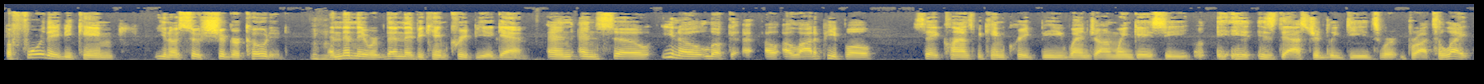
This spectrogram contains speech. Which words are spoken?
before they became, you know, so sugar coated. Mm-hmm. And then they were then they became creepy again. And and so, you know, look, a, a lot of people say clowns became creepy when John Wayne Gacy hi- his dastardly deeds were brought to light.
